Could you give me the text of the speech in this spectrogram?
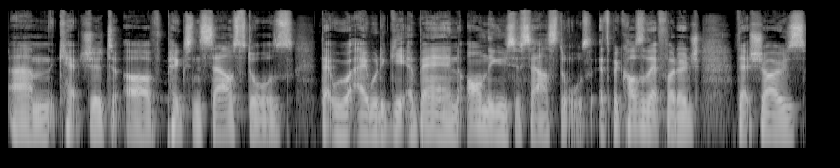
um, captured of pigs in sow stalls that we were able to get a ban on the use of sow stalls. It's because of that footage that shows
